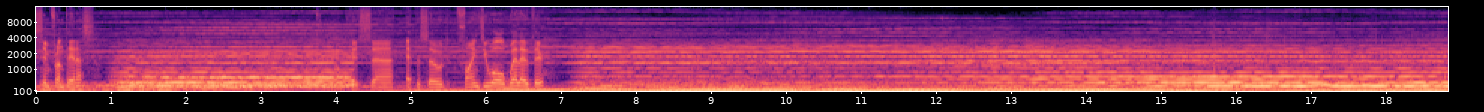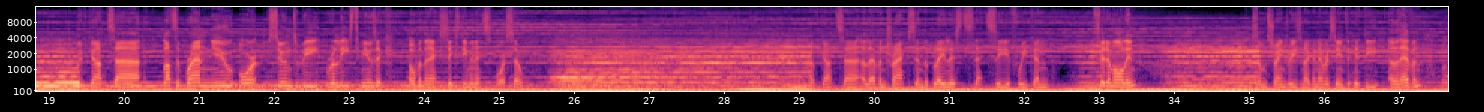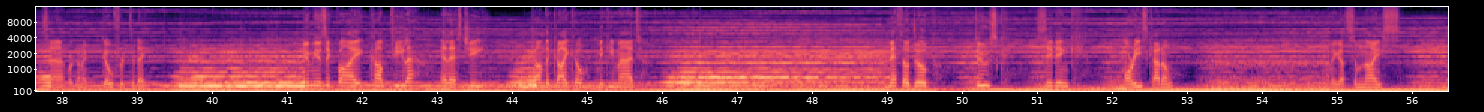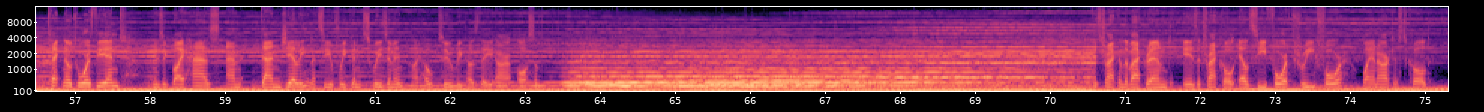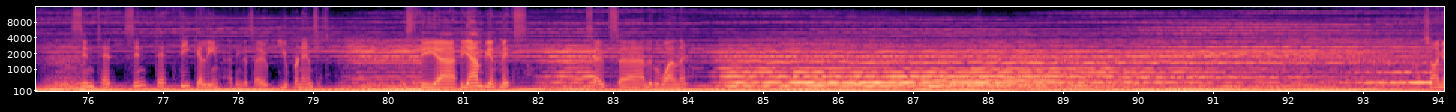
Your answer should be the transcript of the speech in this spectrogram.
Sin Fronteras. Hope this uh, episode finds you all well out there. We've got uh, lots of brand new or soon to be released music over the next 60 minutes or so. 11 tracks in the playlists. Let's see if we can fit them all in. For some strange reason, I can never seem to hit the 11, but uh, we're going to go for it today. New music by Kob Tila, LSG, Tom the Kaiko, Miki Mad, Methodub, Dousk, Sidink, Maurice Caron. And we got some nice techno towards the end. Music by Haas and Dangeli. Let's see if we can squeeze them in. I hope to because they are awesome. This track in the background is a track called LC434 by an artist called Synthe- Syntheticaline. I think that's how you pronounce it. This is the uh, the ambient mix. So it's out uh, a little while now.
